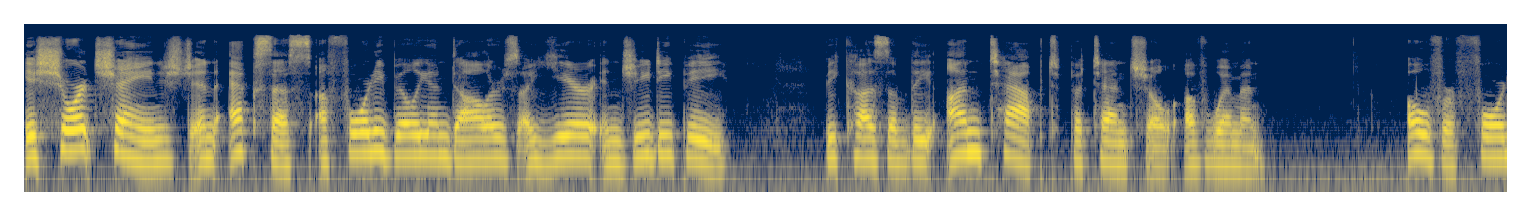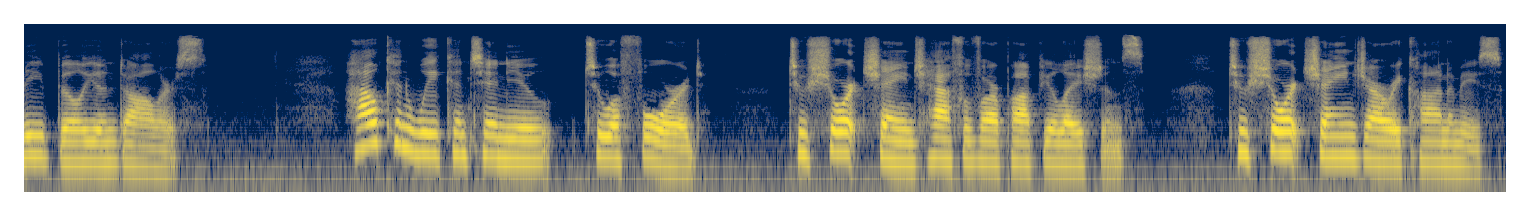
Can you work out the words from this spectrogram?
is shortchanged in excess of $40 billion a year in GDP because of the untapped potential of women. Over $40 billion. How can we continue to afford to shortchange half of our populations, to shortchange our economies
